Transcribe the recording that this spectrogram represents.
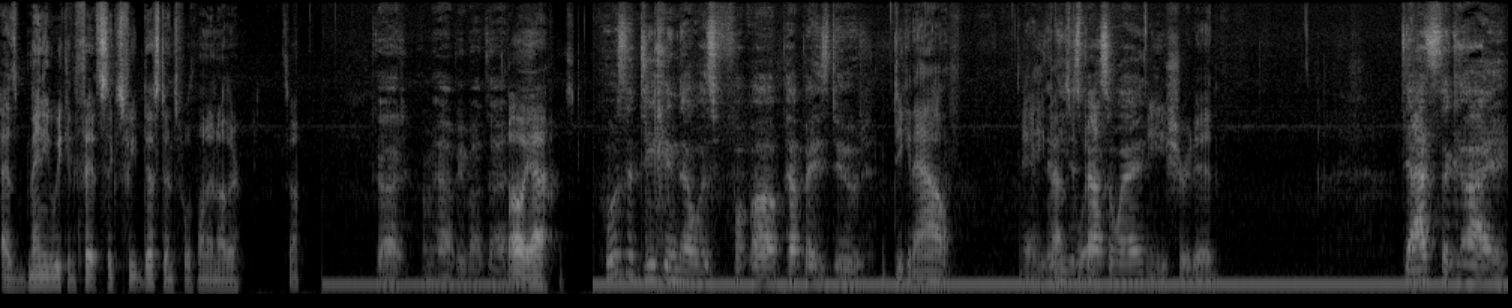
as many we can fit six feet distance with one another. So Good. I'm happy about that. oh yeah, Who's the deacon that was uh, Pepe's dude? Deacon Al, yeah he Did passed he just away. pass away? He sure did. That's the guy.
